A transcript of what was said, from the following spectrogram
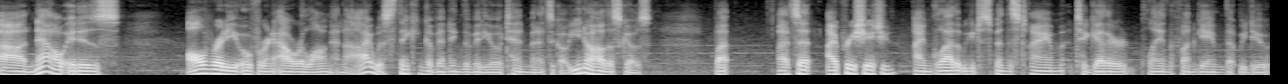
uh, now it is already over an hour long, and I was thinking of ending the video 10 minutes ago. You know how this goes. But that's it. I appreciate you. I'm glad that we get to spend this time together playing the fun game that we do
